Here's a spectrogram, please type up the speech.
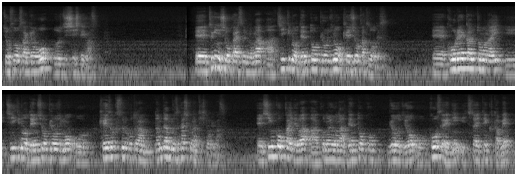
除草作業を実施しています、えー、次に紹介するのが地域の伝統行事の継承活動です、えー、高齢化に伴い地域の伝承行事も継続することがだんだん難しくなってきております。振興会ではこのような伝統行事を後世に伝えていくため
